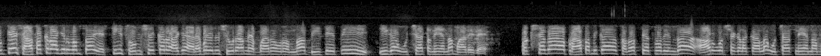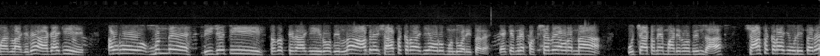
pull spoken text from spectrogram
ಓಕೆ, ಶಾಸಕರಾಗಿರುವಂತ ಎಸ್ ಟಿ ಸೋಮಶೇಖರ್ ಹಾಗೆ ಅರೆಬೈಲು ಶಿವರಾಮ್ ಹೆಬ್ಬಾರ್ ಅವರನ್ನ ಬಿಜೆಪಿ ಈಗ ಉಚ್ಚಾಟನೆಯನ್ನ ಮಾಡಿದೆ. ಪಕ್ಷದ ಪ್ರಾಥಮಿಕ ಸದಸ್ಯತ್ವದಿಂದ ಆರು ವರ್ಷಗಳ ಕಾಲ ಉಚ್ಚಾಟನೆಯನ್ನ ಮಾಡಲಾಗಿದೆ. ಹಾಗಾಗಿ ಅವರು ಮುಂದೆ ಬಿಜೆಪಿ ಸದಸ್ಯರಾಗಿ ಇರೋದಿಲ್ಲ ಆದ್ರೆ ಶಾಸಕರಾಗಿ ಅವರು ಮುಂದುವರಿತಾರೆ. ಯಾಕೆಂದ್ರೆ ಪಕ್ಷವೇ ಅವರನ್ನ ಉಚ್ಚಾಟನೆ ಮಾಡಿರೋದ್ರಿಂದ ಶಾಸಕರಾಗಿ ಉಳಿತಾರೆ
